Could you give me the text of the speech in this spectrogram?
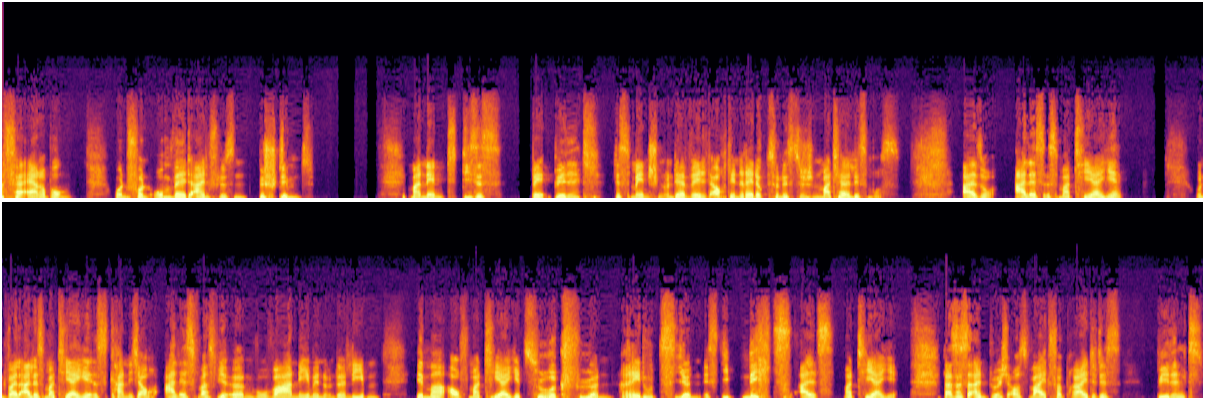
Vererbung und von Umwelteinflüssen bestimmt. Man nennt dieses Bild des Menschen und der Welt auch den reduktionistischen Materialismus. Also alles ist Materie und weil alles Materie ist, kann ich auch alles, was wir irgendwo wahrnehmen und erleben, immer auf Materie zurückführen, reduzieren. Es gibt nichts als Materie. Das ist ein durchaus weit verbreitetes Bild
